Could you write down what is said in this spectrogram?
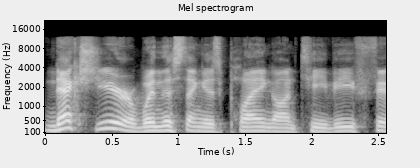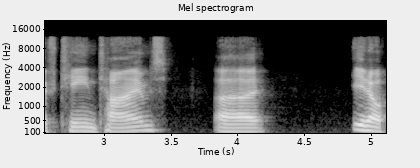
next year, when this thing is playing on TV 15 times, uh, you know,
